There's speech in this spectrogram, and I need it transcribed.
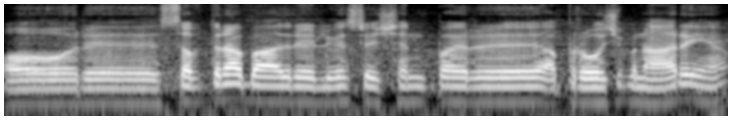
और सफदराबाद रेलवे स्टेशन पर अप्रोच बना रहे हैं।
